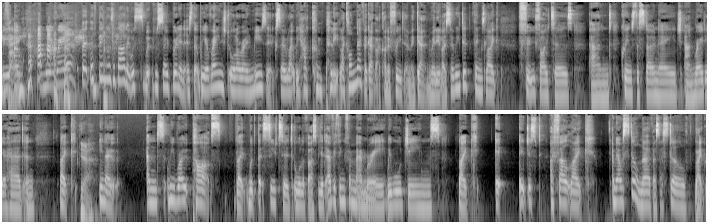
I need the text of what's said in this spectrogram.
we, Amazing. and, and we arranged. But the thing was about it was it was so brilliant is that we arranged all our own music. So like we had complete like I'll never get that kind of freedom again. Really, like so we did things like Foo Fighters and Queens of the Stone Age and Radiohead and like Yeah. you know, and we wrote parts like that suited all of us. We did everything from memory. We wore jeans. Like it, it just. I felt like. I mean, I was still nervous. I still like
